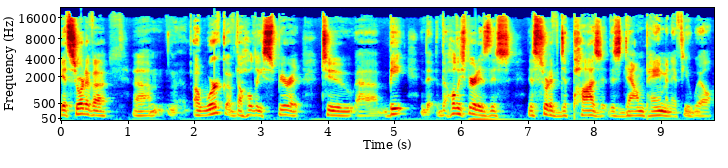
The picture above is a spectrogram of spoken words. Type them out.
It's sort of a, um, a work of the Holy Spirit to uh, be, the, the Holy Spirit is this, this sort of deposit, this down payment, if you will,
